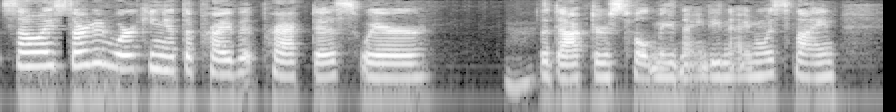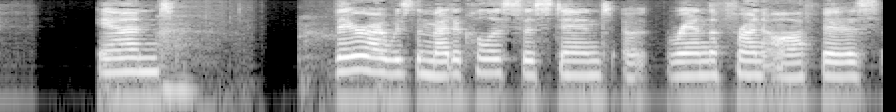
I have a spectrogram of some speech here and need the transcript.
So I started working at the private practice where mm-hmm. the doctors told me 99 was fine. And there I was the medical assistant, uh, ran the front office.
